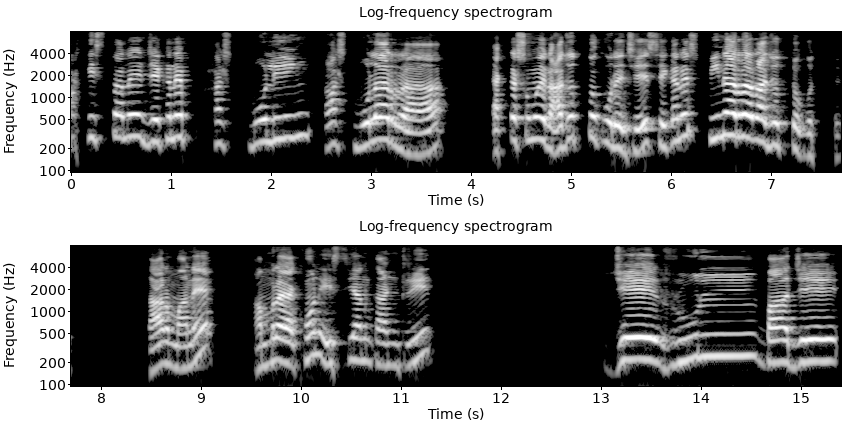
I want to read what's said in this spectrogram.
পাকিস্তানের যেখানে ফাস্ট বোলিং ফাস্ট বোলাররা একটা সময় রাজত্ব করেছে, সেখানে স্পিনাররা রাজত্ব করছে। তার মানে আমরা এখন এশিয়ান কান্ট্রির যে রুল বা যে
